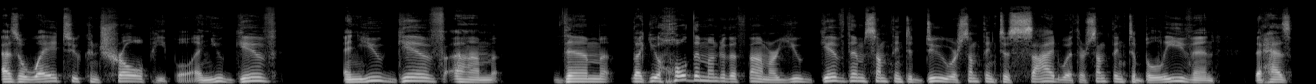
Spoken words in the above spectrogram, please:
as a way to control people and you give and you give um, them like you hold them under the thumb or you give them something to do or something to side with or something to believe in that has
